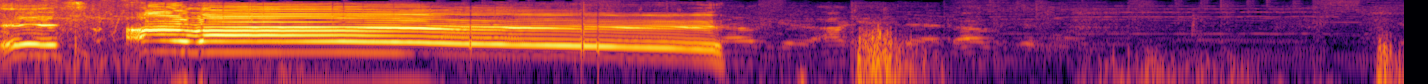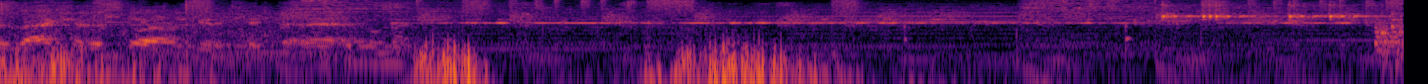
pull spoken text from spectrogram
It's over. That was good. I'll give you that. That was a good one. Because I could have swore I was going to kick that ass.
